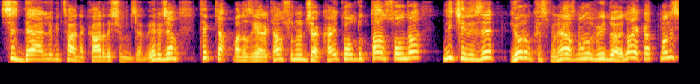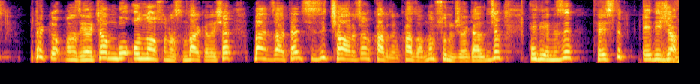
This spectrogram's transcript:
siz değerli bir tane kardeşimize vereceğim. Tek yapmanız gereken sunucuya kayıt olduktan sonra nickinizi yorum kısmına yazmanız, videoya like atmanız Tek yapmanız gereken bu. Ondan sonrasında arkadaşlar ben zaten sizi çağıracağım. Kardeşim kazandım sunucuya gel. Hediyenizi teslim edeceğim.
